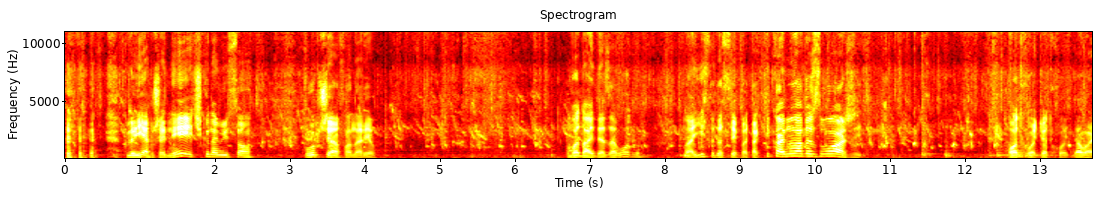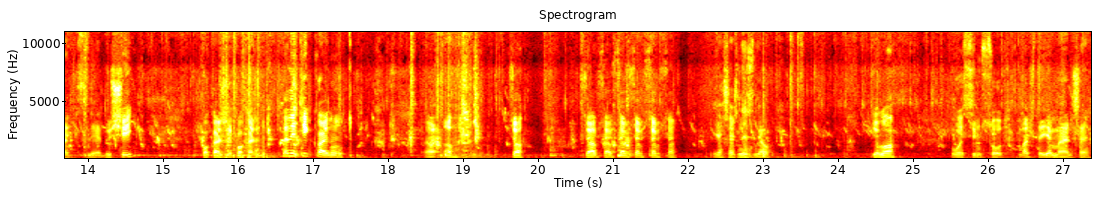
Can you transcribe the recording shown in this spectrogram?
Клює пшеничку на місо. Взагалі фонарів. Вода йде за воду. Ну, а їсти досипає. Так, тікай, ну треба зважити. Отходь, отходь, давай, следующий. Покажи, покажи. Та не тікай, ну. Давай, оп. Все. Все, все, все, все, все, все. Я ще ж не зняв. Кіло 800. Бачите, є менше.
